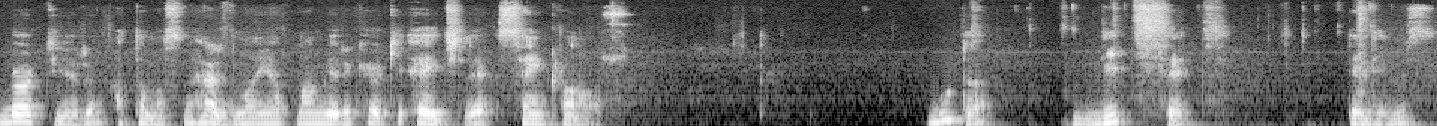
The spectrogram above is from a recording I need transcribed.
Birth year'ı atamasını her zaman yapmam gerekiyor ki age ile senkron olsun. Burada did set dediğimiz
